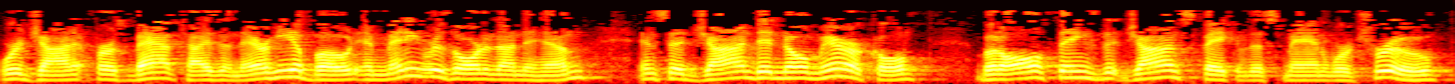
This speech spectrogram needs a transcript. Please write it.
where John at first baptized, and there he abode, and many resorted unto him, and said, John did no miracle, but all things that John spake of this man were true,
